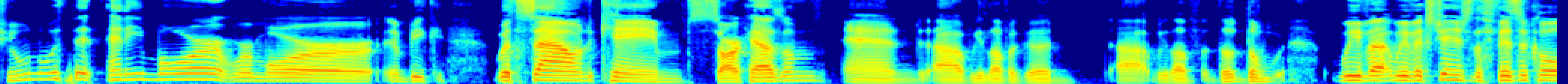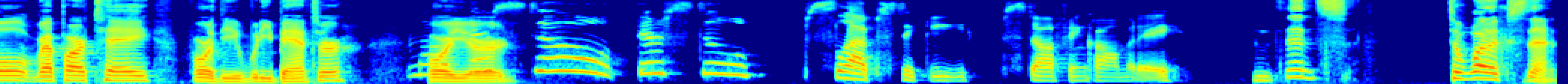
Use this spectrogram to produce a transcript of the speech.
tune with it anymore. We're more it be, with sound came sarcasm, and uh, we love a good. Uh, we love the the we've uh, we've exchanged the physical repartee for the witty banter. No, for your- there's still there's still slapsticky stuff in comedy. It's to what extent?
